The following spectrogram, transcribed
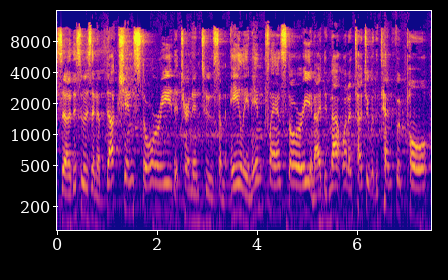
So, this was an abduction story that turned into some alien implant story, and I did not want to touch it with a 10 foot pole,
